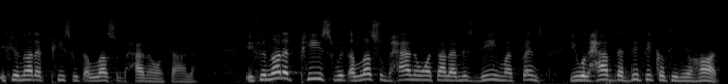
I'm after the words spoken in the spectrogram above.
if you're not at peace with Allah subhanahu wa ta'ala. If you're not at peace with Allah subhanahu wa ta'ala and this deen, my friends, you will have that difficulty in your heart.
